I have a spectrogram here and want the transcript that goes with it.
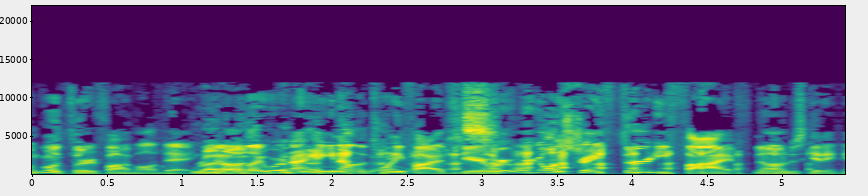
I'm going 35 all day. Right you know, like we're not hanging out in the 25s here. We're, we're going straight 35. No, I'm just kidding.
